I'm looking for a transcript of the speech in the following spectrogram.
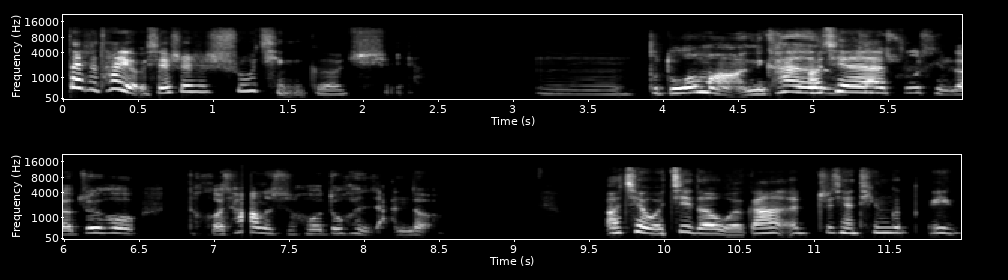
但是他有些是抒情歌曲呀，嗯，不多嘛。你看，而且在抒情的最后合唱的时候都很燃的。而且我记得我刚之前听过一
